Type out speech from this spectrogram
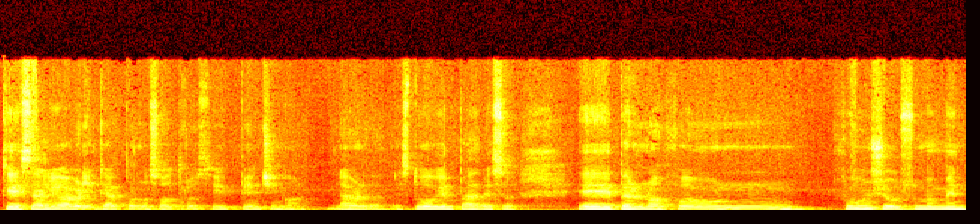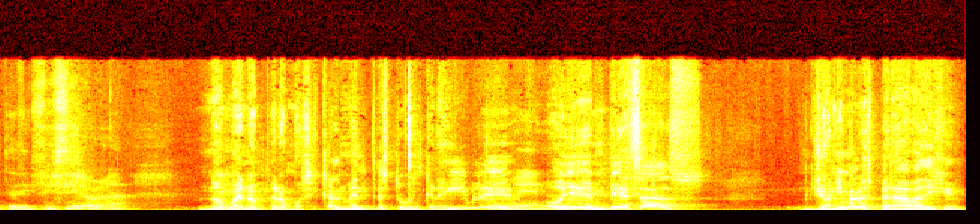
que salió a brincar por nosotros y bien chingón, la verdad. Estuvo bien padre eso. Eh, pero no, fue un, fue un show sumamente difícil, ¿verdad? No, bueno, pero musicalmente estuvo increíble. Oye, empiezas. Yo ni me lo esperaba, dije,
